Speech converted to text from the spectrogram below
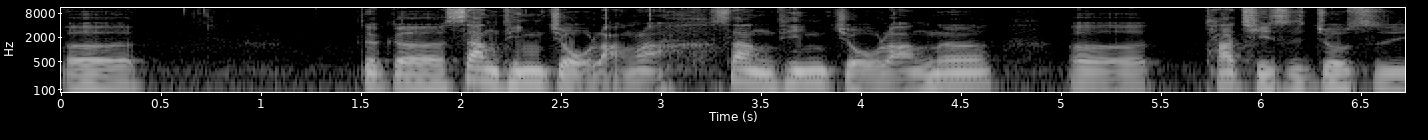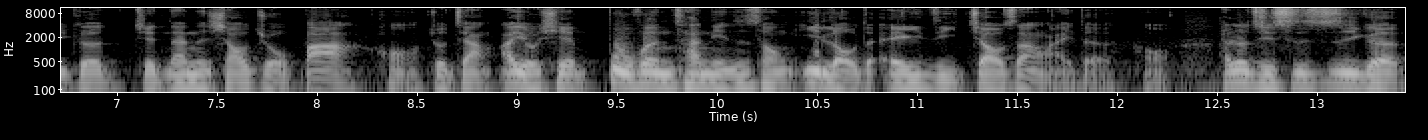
呃，这个上厅酒廊啦，上厅酒廊呢，呃，它其实就是一个简单的小酒吧，吼，就这样啊。有些部分餐点是从一楼的 AZ 叫上来的，吼，它就其实是一个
